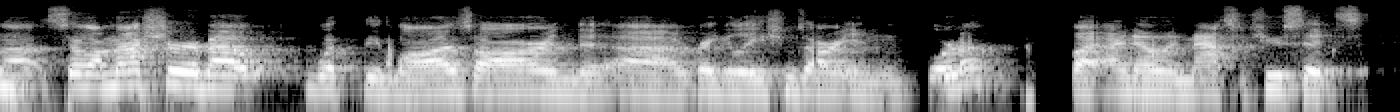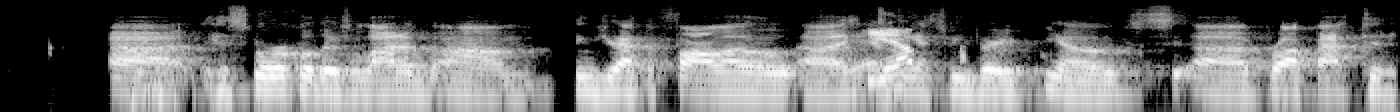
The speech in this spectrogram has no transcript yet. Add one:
Uh, so I'm not sure about what the laws are and the uh, regulations are in Florida, but I know in Massachusetts, uh, historical. There's a lot of um, things you have to follow. Uh, everything yep. has to be very, you know, uh, brought back to the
